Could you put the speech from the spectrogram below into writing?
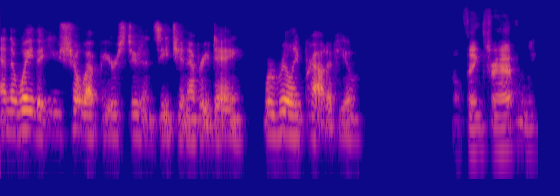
and the way that you show up for your students each and every day. We're really proud of you. Well, thanks for having me.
